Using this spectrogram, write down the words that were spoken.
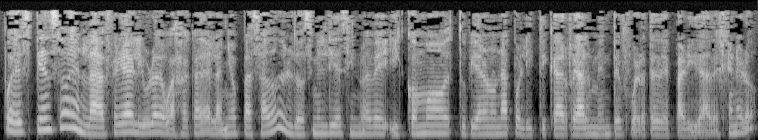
Pues pienso en la Feria del Libro de Oaxaca del año pasado, del 2019, y cómo tuvieron una política realmente fuerte de paridad de género.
